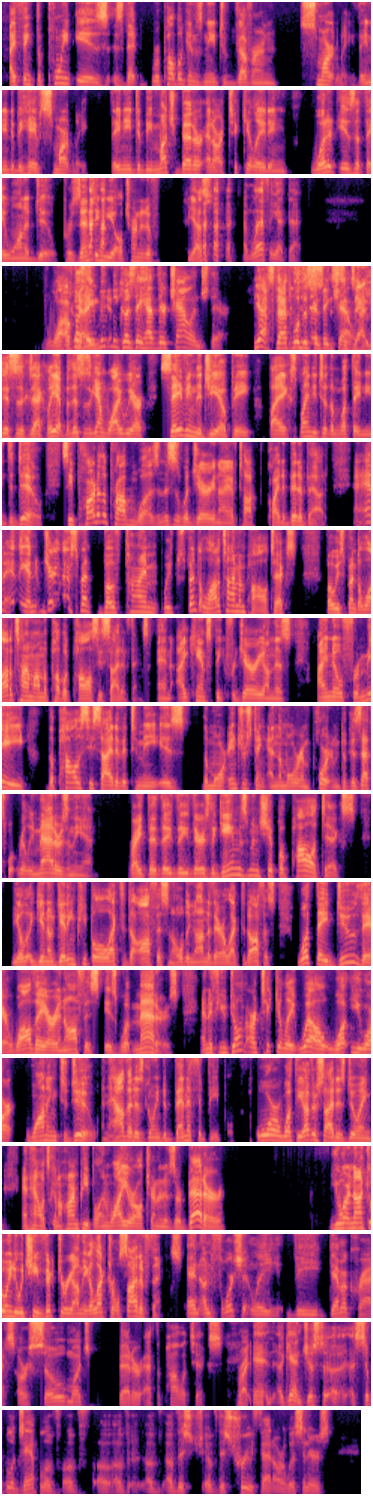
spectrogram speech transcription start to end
I think the point is is that Republicans need to govern smartly. They need to behave smartly. They need to be much better at articulating what it is that they want to do, presenting the alternative. Yes, I'm laughing at that. Well, okay, because they, because they have their challenge there. Yes, that's well. This is, this, is this is exactly it. But this is again why we are saving the GOP by explaining to them what they need to do. See, part of the problem was, and this is what Jerry and I have talked quite a bit about. And in the end, Jerry and I have spent both time. We've spent a lot of time in politics, but we spent a lot of time on the public policy side of things. And I can't speak for Jerry on this. I know for me, the policy side of it to me is the more interesting and the more important because that's what really matters in the end, right? The, the, the, there's the gamesmanship of politics, you know, getting people elected to office and holding on to their elected office. What they do there while they are in office is what matters. And if you don't articulate well what you are wanting to do and how that is going to benefit people, or what the other side is doing and how it's going to harm people and why your alternatives are better, you are not going to achieve victory on the electoral side of things. And unfortunately, the Democrats are so much better at the politics. Right. And again, just a, a simple example of, of, of, of, of this, of this truth that our listeners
